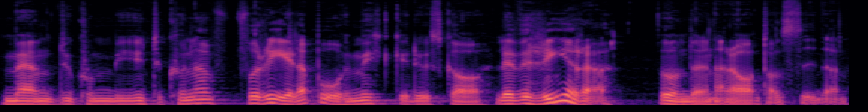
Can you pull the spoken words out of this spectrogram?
Men du kommer ju inte kunna få reda på hur mycket du ska leverera under den här avtalstiden.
